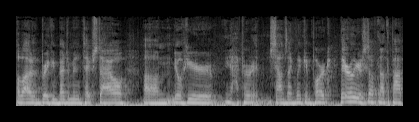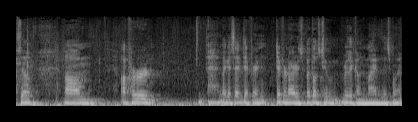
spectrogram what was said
a lot of Breaking Benjamin type style. Um, you'll hear, yeah, I've heard it sounds like Linkin Park. The earlier stuff, not the pop stuff. Um, I've heard, like I said, different different artists, but those two really come to mind at this point.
